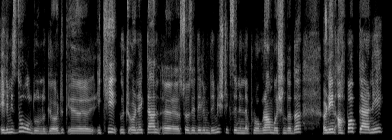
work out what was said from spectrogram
elimizde olduğunu gördük. İki, üç örnekten söz edelim demiştik seninle program başında da. Örneğin Ahbap Derneği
